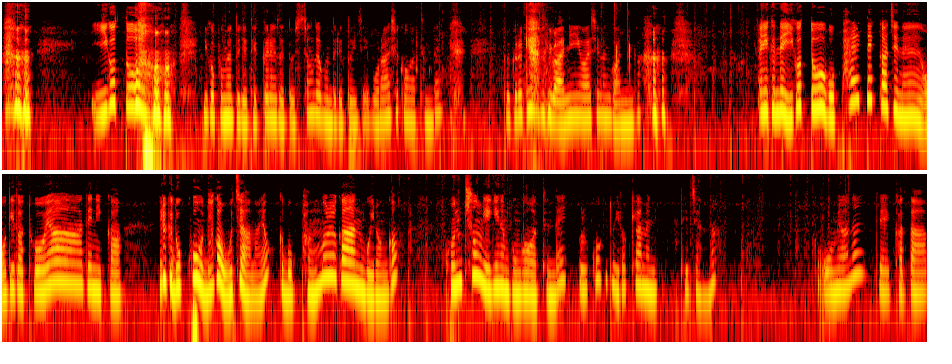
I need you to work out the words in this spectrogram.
이것도 이거 보면 또 이제 댓글에서 또 시청자분들이 또 이제 뭐라 하실 것 같은데 그 그렇게 하는 거 아니에요 하시는 거 아닌가? 아니 근데 이것도 뭐 팔 때까지는 어디다 둬야 되니까 이렇게 놓고 누가 오지 않아요? 그 뭐 박물관 뭐 이런 거? 곤충 얘기는 본 것 같은데 물고기도 이렇게 하면 되지 않나? 그 오면은 이제 갖다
